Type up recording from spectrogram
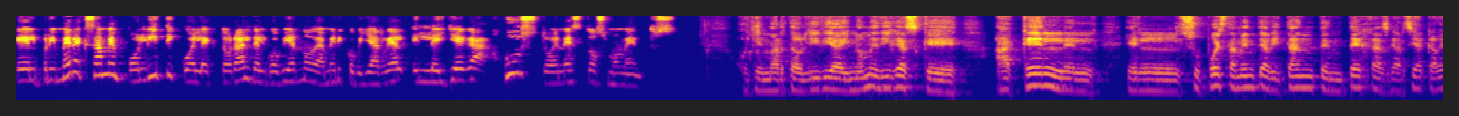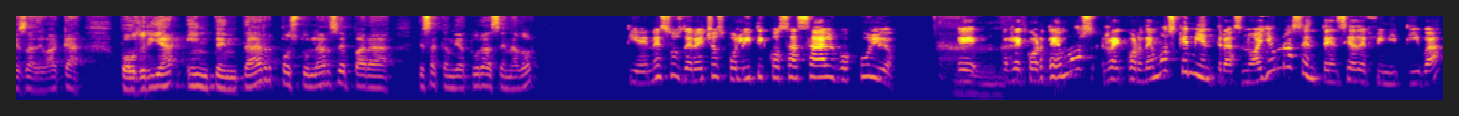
el primer examen político electoral del gobierno de Américo Villarreal le llega justo en estos momentos. Oye, Marta Olivia, y no me digas que aquel, el, el, supuestamente habitante en Texas, García Cabeza de Vaca, podría intentar postularse para esa candidatura a senador? Tiene sus derechos políticos a salvo, Julio. Eh, ah. recordemos, recordemos que mientras no haya una sentencia definitiva,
